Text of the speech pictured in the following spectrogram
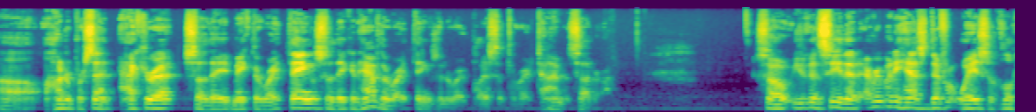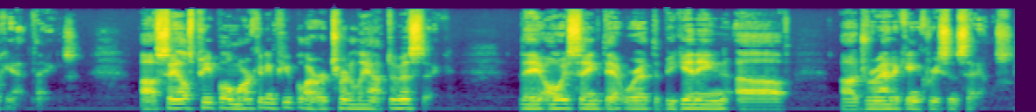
100% uh, accurate so they make the right things so they can have the right things in the right place at the right time, etc. So you can see that everybody has different ways of looking at things. Uh, salespeople, marketing people are eternally optimistic. They always think that we're at the beginning of a dramatic increase in sales.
